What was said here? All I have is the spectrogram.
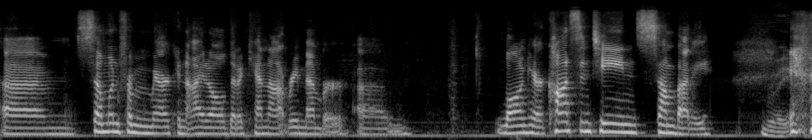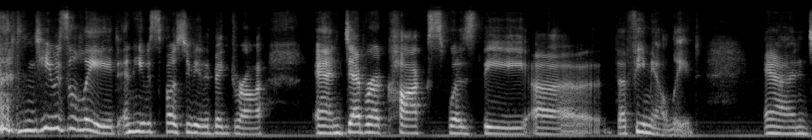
um, someone from american idol that i cannot remember um, long hair constantine somebody. Right, and he was the lead and he was supposed to be the big draw and deborah cox was the uh, the female lead. And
